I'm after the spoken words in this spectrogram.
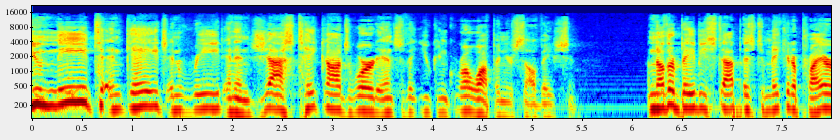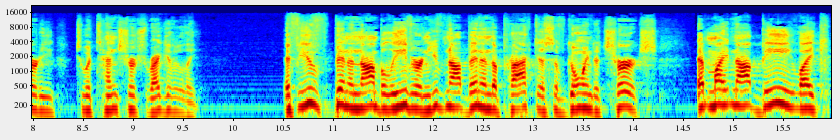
You need to engage and read and ingest, take God's word in so that you can grow up in your salvation. Another baby step is to make it a priority to attend church regularly. If you've been a non believer and you've not been in the practice of going to church, it might not be like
